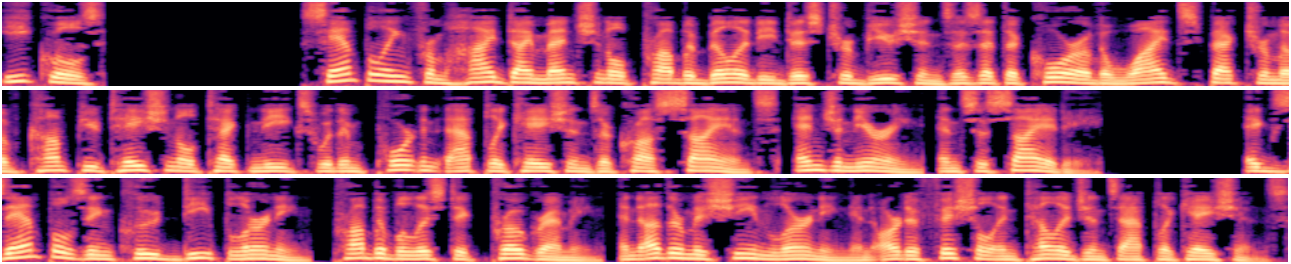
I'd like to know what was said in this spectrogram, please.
equals Sampling from high-dimensional probability distributions is at the core of a wide spectrum of computational techniques with important applications across science, engineering, and society. Examples include deep learning, probabilistic programming, and other machine learning and artificial intelligence applications.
